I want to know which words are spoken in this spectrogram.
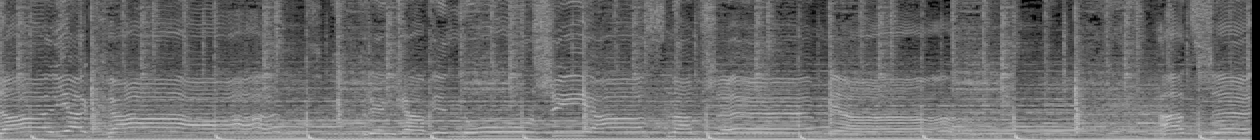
talia kart W rękawie nóż i jasna przemian. A drzewa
